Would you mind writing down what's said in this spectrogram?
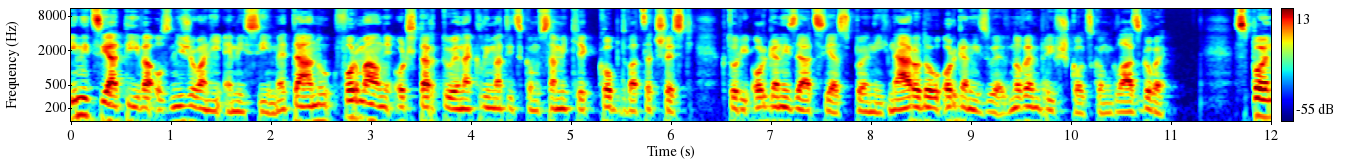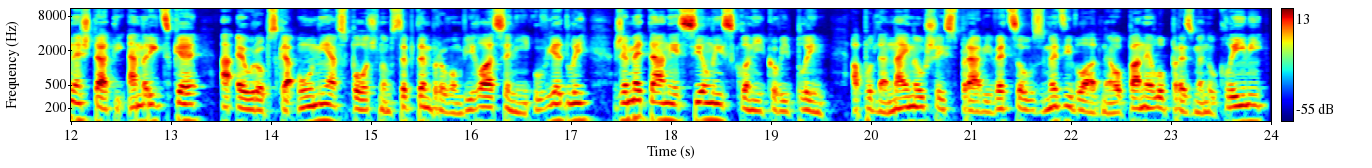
Iniciatíva o znižovaní emisí metánu formálne odštartuje na klimatickom samite COP26, ktorý Organizácia spojených národov organizuje v novembri v škótskom Glasgowe. Spojené štáty americké a Európska únia v spoločnom septembrovom vyhlásení uviedli, že metán je silný skleníkový plyn – a podľa najnovšej správy vedcov z medzivládneho panelu pre zmenu klímy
